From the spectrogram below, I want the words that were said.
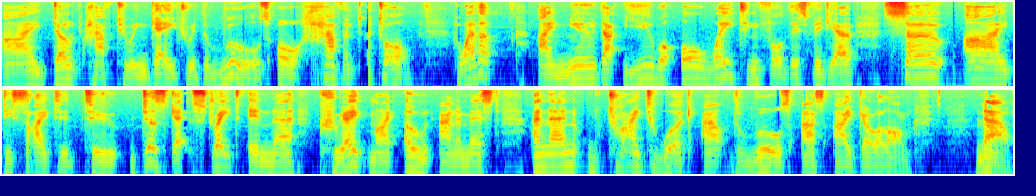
I don't have to engage with the rules or haven't at all. However, I knew that you were all waiting for this video so I decided to just get straight in there create my own animist and then try to work out the rules as I go along. Now,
